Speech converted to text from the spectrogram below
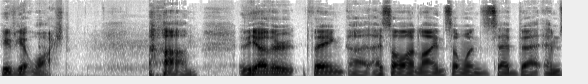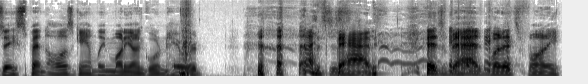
he'd get washed. Um, the other thing uh, I saw online, someone said that MJ spent all his gambling money on Gordon Hayward. That's bad. it's bad, but it's funny.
